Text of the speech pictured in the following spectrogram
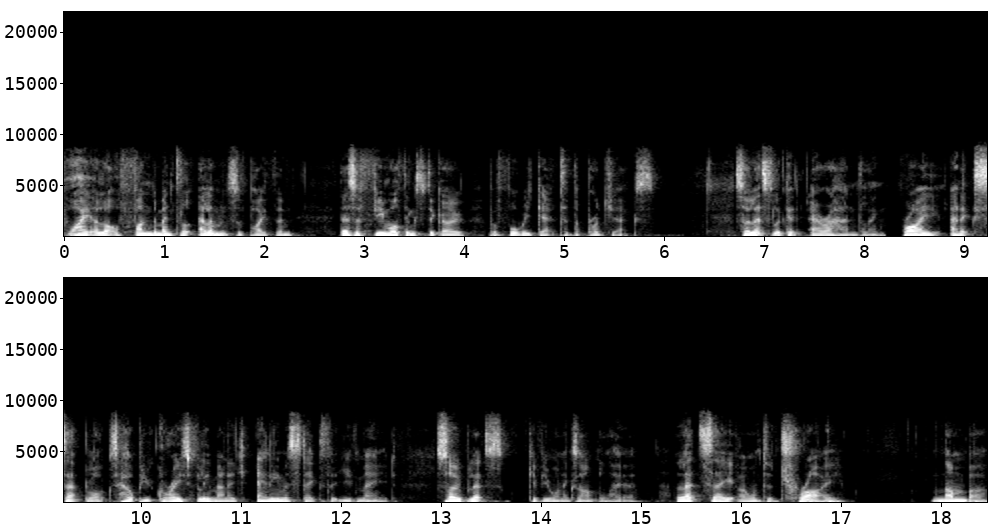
quite a lot of fundamental elements of Python. There's a few more things to go before we get to the projects. So let's look at error handling. Try and except blocks help you gracefully manage any mistakes that you've made. So let's give you one example here. Let's say I want to try number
